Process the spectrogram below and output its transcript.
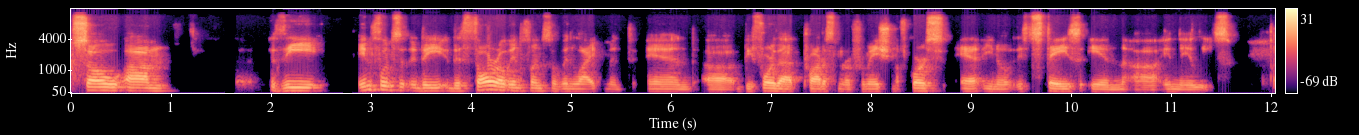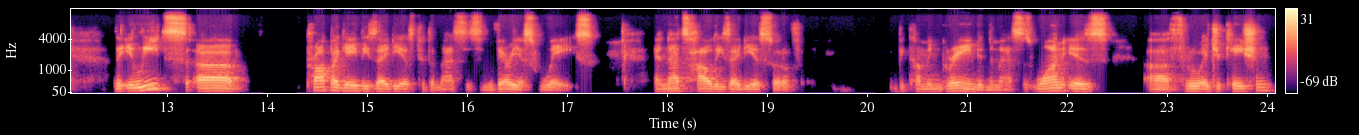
So um, the influence, the the thorough influence of Enlightenment, and uh, before that Protestant Reformation, of course, uh, you know, it stays in uh, in the elites. The elites uh, propagate these ideas to the masses in various ways and that's how these ideas sort of become ingrained in the masses. One is uh, through education,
